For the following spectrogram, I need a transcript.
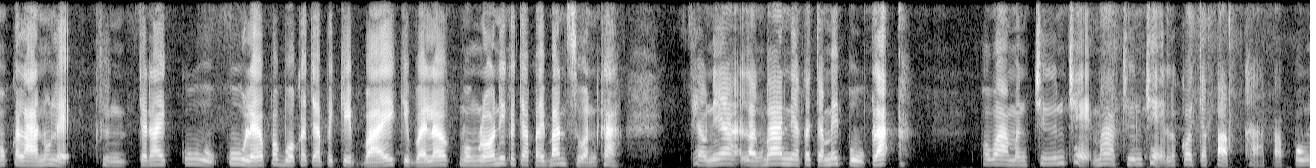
มกรานู่นแหละ ถึงจะได้กู้กู้แล้วป้าบัวก็จะไปเก็บไว้ เก็บไว้แล้ววงล้อนี่ก็จะไปบ้านสวนค่ะ แถวเนี้ยหลังบ้านเนี่ยก็จะไม่ปลูกละ เพราะว่ามันชื้นแฉะมากชื้นแฉะแล้วก็จะปรับค่ะ ปรับปรุง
